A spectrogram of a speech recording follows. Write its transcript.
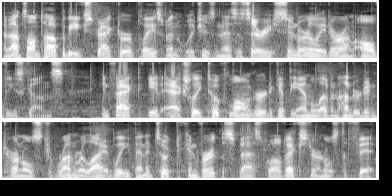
And that's on top of the extractor replacement, which is necessary sooner or later on all these guns. In fact, it actually took longer to get the M1100 internals to run reliably than it took to convert the SPAS-12 externals to fit.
